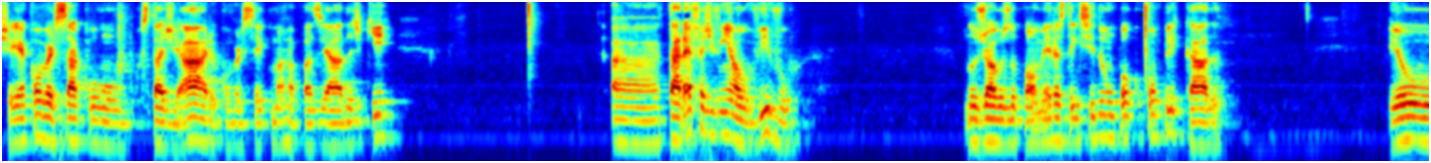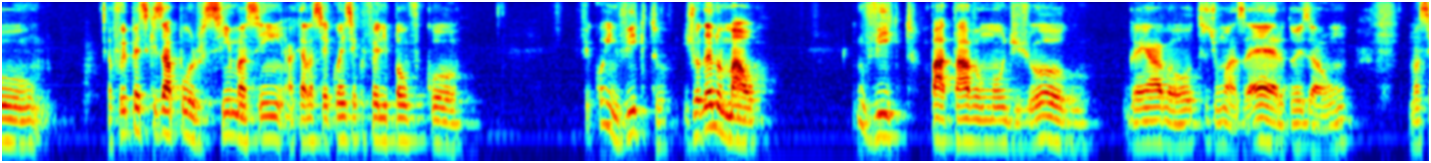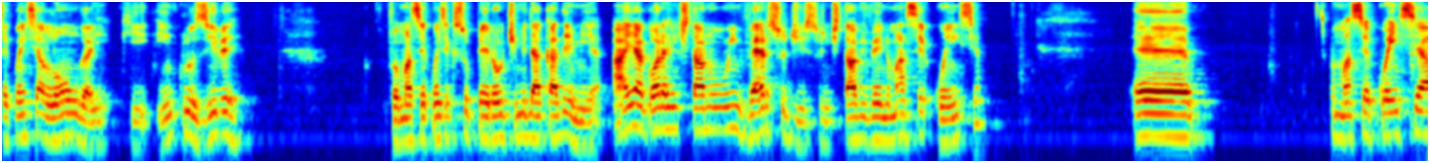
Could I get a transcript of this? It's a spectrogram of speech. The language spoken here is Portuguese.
cheguei a conversar com o estagiário, conversei com uma rapaziada de que a tarefa de vir ao vivo nos jogos do Palmeiras tem sido um pouco complicada. Eu, eu fui pesquisar por cima, assim, aquela sequência que o Felipão ficou ficou invicto, jogando mal. Invicto, patava um monte de jogo, ganhava outros de 1 a 0, 2 a 1 uma sequência longa aí, que inclusive foi uma sequência que superou o time da academia. Aí agora a gente está no inverso disso, a gente está vivendo uma sequência, é, uma sequência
